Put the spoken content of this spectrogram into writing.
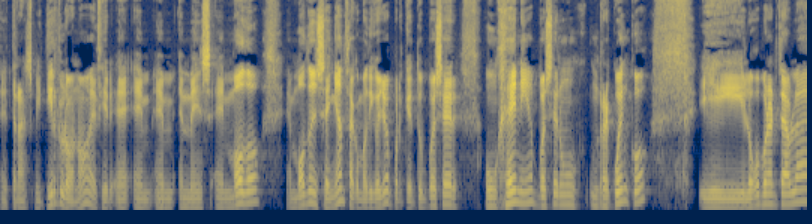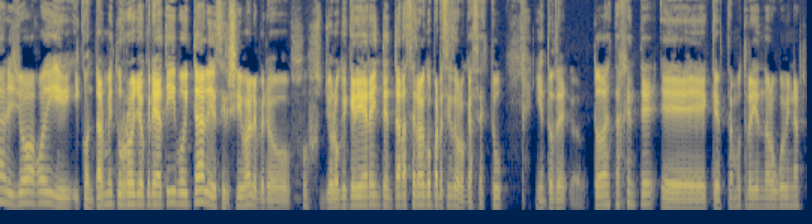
eh, transmitirlo, ¿no? Es decir, en, en, en, en, modo, en modo enseñanza, como digo yo, porque tú puedes ser un genio, puedes ser un, un recuenco y luego ponerte a hablar y yo hago y, y, contarme tu rollo creativo y tal y decir, sí, vale, pero uf, yo lo que quería era intentar hacer algo parecido a lo que haces tú. Y entonces, claro. toda esta gente eh, que estamos trayendo a los webinars,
